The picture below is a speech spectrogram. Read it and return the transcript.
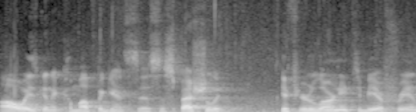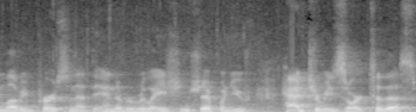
always going to come up against this, especially if you're learning to be a free and loving person at the end of a relationship when you've had to resort to this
